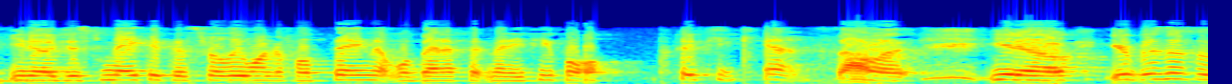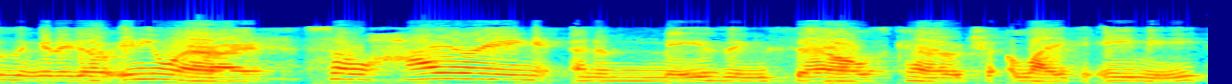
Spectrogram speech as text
you mm-hmm. know, just make it this really wonderful thing that will benefit many people. If you can't sell it, you know, your business isn't going to go anywhere. Right. So hiring an amazing sales coach like Amy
